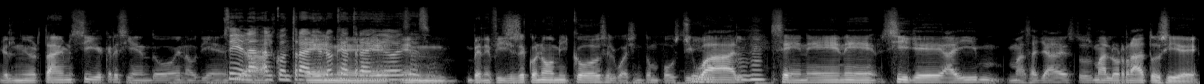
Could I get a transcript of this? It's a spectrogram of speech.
El New York Times sigue creciendo en audiencia. Sí, al contrario, lo que ha traído eh, es en eso. beneficios económicos, el Washington Post Sí. igual, Ujú. CNN sigue ahí más allá de estos malos ratos y de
